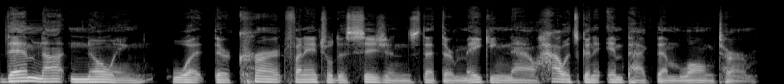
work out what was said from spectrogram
them not knowing what their current financial decisions that they're making now, how it's going to impact them long term.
